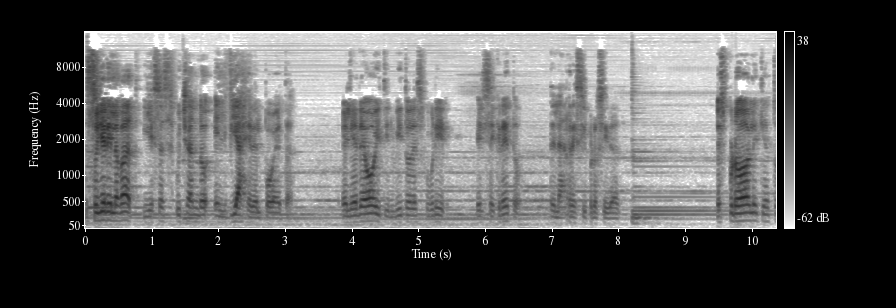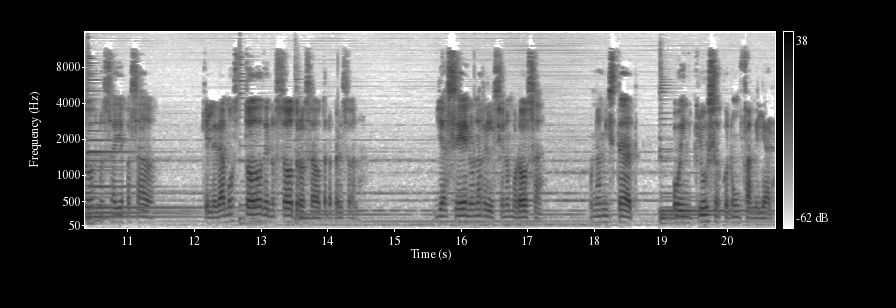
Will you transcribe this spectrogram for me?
soy Ariel Abad y estás escuchando El viaje del poeta. El día de hoy te invito a descubrir el secreto de la reciprocidad. Es probable que a todos nos haya pasado que le damos todo de nosotros a otra persona, ya sea en una relación amorosa, una amistad o incluso con un familiar.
